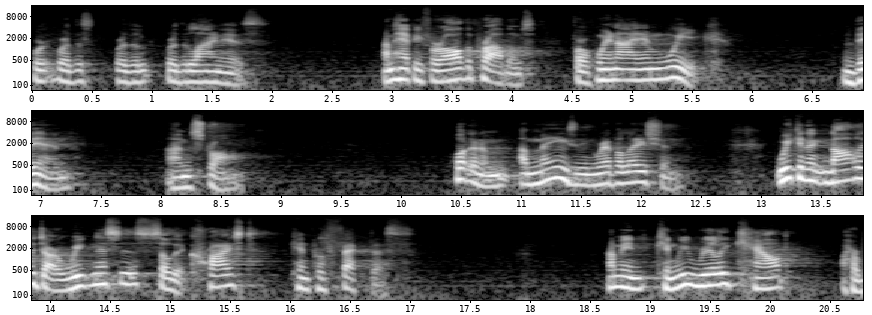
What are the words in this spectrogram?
where, where, the, where, the, where the line is. I'm happy for all the problems, for when I am weak, then I'm strong. What an amazing revelation. We can acknowledge our weaknesses so that Christ can perfect us. I mean, can we really count our,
